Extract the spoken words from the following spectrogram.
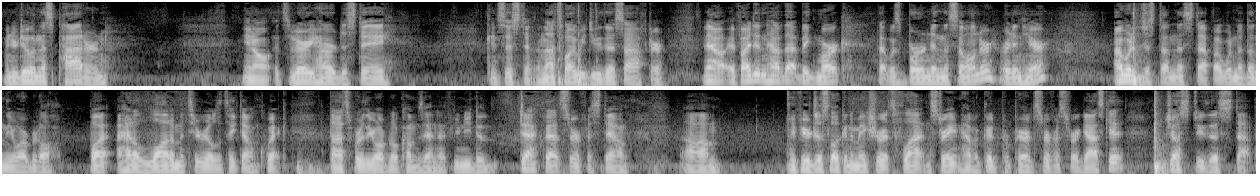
when you're doing this pattern, you know, it's very hard to stay consistent. And that's why we do this after. Now, if I didn't have that big mark that was burned in the cylinder right in here, I would have just done this step. I wouldn't have done the orbital. But I had a lot of material to take down quick. That's where the orbital comes in. If you need to deck that surface down. Um, if you're just looking to make sure it's flat and straight and have a good prepared surface for a gasket, just do this step.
